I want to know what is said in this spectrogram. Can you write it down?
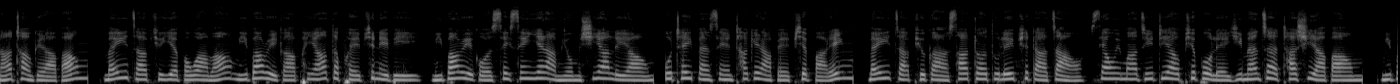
နားထောင်ခဲ့တာပါ။မအေးကြဖြူရဲ့ဘဝမှာမိဘတွေကဖျားတဖွဲဖြစ်နေပြီးမိဘတွေကိုစိတ်ဆင်းရဲတာမျိုးမရှိရလေအောင်ဦးထိပ်ပန်ဆင်ထားခဲ့တာပဲဖြစ်ပါတယ်။မအေးကြဖြူကစားတော်သူလေးဖြစ်တာကြောင့်ဆရာဝန်မကြီးတယောက်ဖြစ်ဖို့လည်းရည်မှန်းချက်ထားရှိတာပေါင်းမိဘ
